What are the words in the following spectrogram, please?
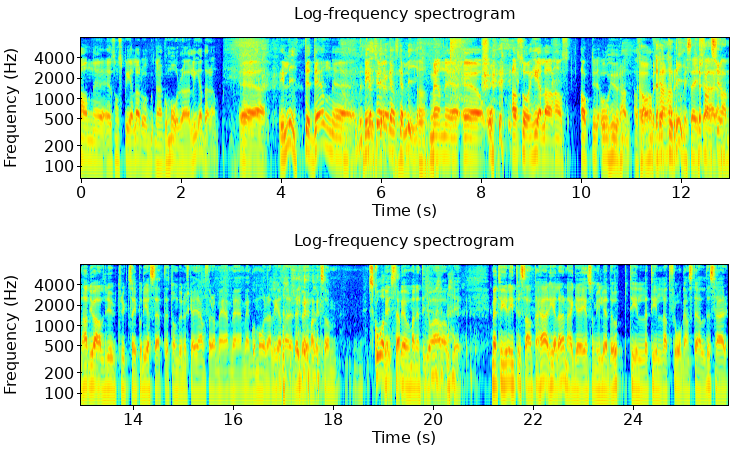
han eh, som spelar då den här Gomorra-ledaren. Eh, det är lite den... Eh, dels är han ju ganska lik, men eh, eh, och, alltså hela hans och hur han, alltså Ja, hans men det här hade- retorik. Vi säger Det så här, fanns ju- han hade ju aldrig uttryckt sig på det sättet om du nu ska jämföra med, med, med Gomorra-ledare. Det behöver man liksom... Skådisen. behöver man inte göra. Ja, okej. Men jag tycker det är intressant det här, hela den här grejen som ju ledde upp till, till att frågan ställdes här.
